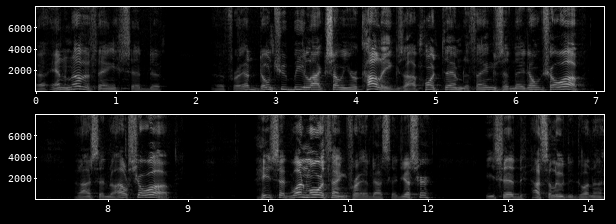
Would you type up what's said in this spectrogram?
uh, and another thing, he said, uh, uh, Fred, don't you be like some of your colleagues. I point them to things and they don't show up. And I said, I'll show up. He said, One more thing, Fred. I said, Yes, sir. He said, I saluted when I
